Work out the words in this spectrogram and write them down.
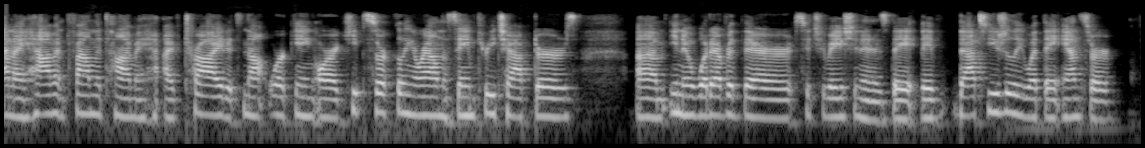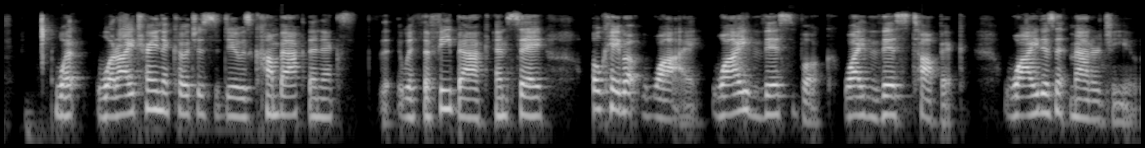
and I haven't found the time. I, I've tried. It's not working, or I keep circling around the same three chapters. Um, you know, whatever their situation is, they they that's usually what they answer. What what I train the coaches to do is come back the next with the feedback and say, okay, but why? Why this book? Why this topic? Why does it matter to you?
